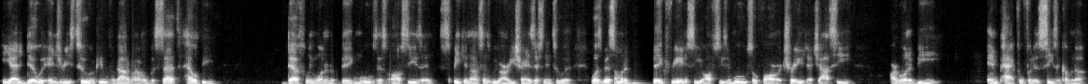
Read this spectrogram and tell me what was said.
He had to deal with injuries too, and people forgot about him. But Seth, healthy, definitely one of the big moves this offseason. Speaking of, since we already transitioned into it, what's been some of the big free agency offseason moves so far or trades that y'all see are going to be impactful for this season coming up?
